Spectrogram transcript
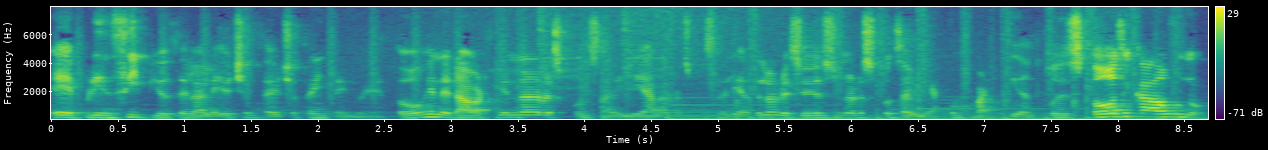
eh, principios de la ley 8839. Todo generador tiene una responsabilidad, la responsabilidad de los residuos es una responsabilidad compartida. Entonces todos y cada uno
